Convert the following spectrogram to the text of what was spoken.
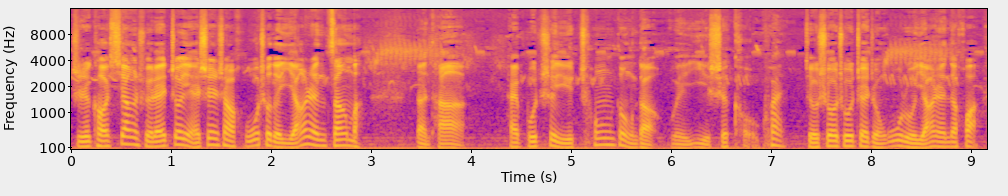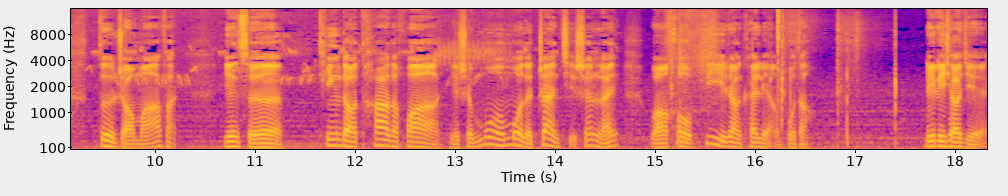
只靠香水来遮掩身上狐臭的洋人脏吗？但他还不至于冲动到为一时口快就说出这种侮辱洋人的话，自找麻烦。因此，听到他的话，也是默默地站起身来，往后避让开两步，道：“莉莉小姐，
